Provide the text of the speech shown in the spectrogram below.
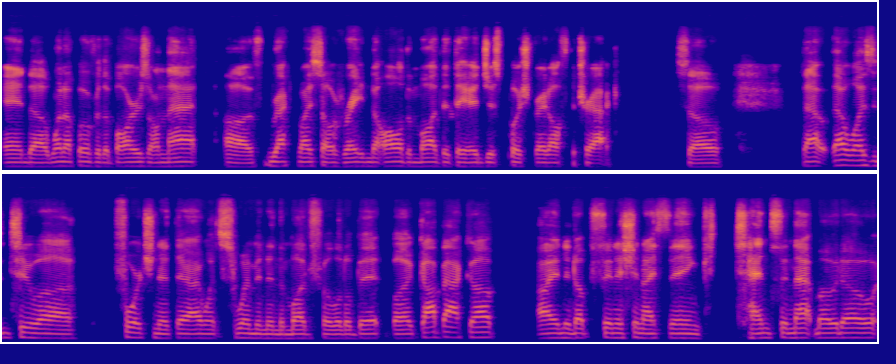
and uh, went up over the bars on that. Uh, wrecked myself right into all the mud that they had just pushed right off the track. So that that wasn't too uh, fortunate there. I went swimming in the mud for a little bit, but got back up. I ended up finishing, I think, 10th in that moto.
